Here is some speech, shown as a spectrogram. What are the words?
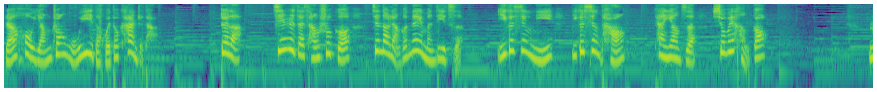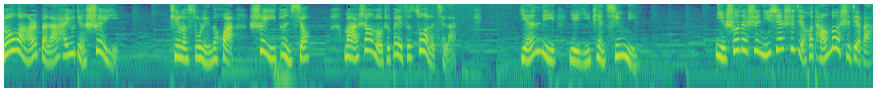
然后佯装无意的回头看着他。对了，今日在藏书阁见到两个内门弟子，一个姓倪，一个姓唐，看样子修为很高。罗婉儿本来还有点睡意，听了苏林的话，睡意顿消，马上搂着被子坐了起来，眼里也一片清明。你说的是倪轩师姐和唐诺师姐吧？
